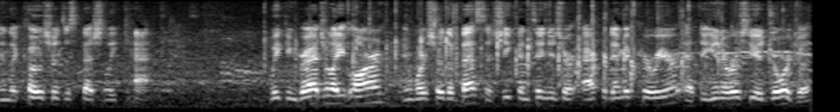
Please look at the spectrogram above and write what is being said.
and the coaches, especially Kat. We congratulate Lauren and wish her the best as she continues her academic career at the University of Georgia,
